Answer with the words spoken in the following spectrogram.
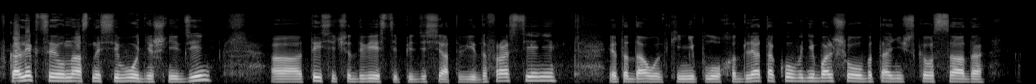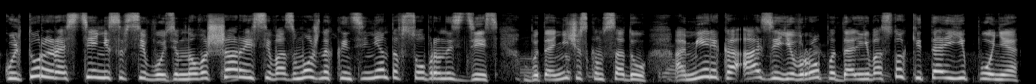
В коллекции у нас на сегодняшний день 1250 а, видов растений. Это довольно-таки неплохо для такого небольшого ботанического сада. Культуры растений со всего земного шара и всевозможных континентов собраны здесь, в ботаническом саду. Америка, Азия, Европа, Дальний Восток, Китай и Япония.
